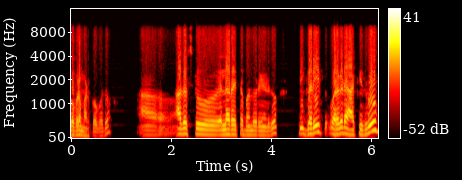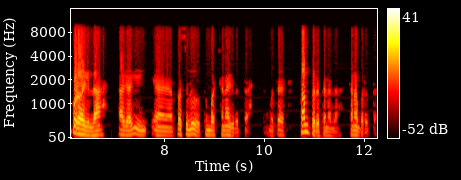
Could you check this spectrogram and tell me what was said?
ಗೊಬ್ಬರ ಮಾಡ್ಕೋಬೋದು. ಆದಷ್ಟು ಎಲ್ಲ ರೈತ ಬಂದವರು ಹೇಳಿದ್ರು ನೀವು ಗರಿ ಹೊರಗಡೆ ಹಾಕಿದ್ರೂ ಪರವಾಗಿಲ್ಲ. ಹಾಗಾಗಿ ಫಸಲು ತುಂಬಾ ಚೆನ್ನಾಗಿರುತ್ತೆ. ಮತ್ತೆ ತಂಪಿರುತ್ತೆ ನೆಲ ಚೆನ್ನಾಗಿ ಬರುತ್ತೆ.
